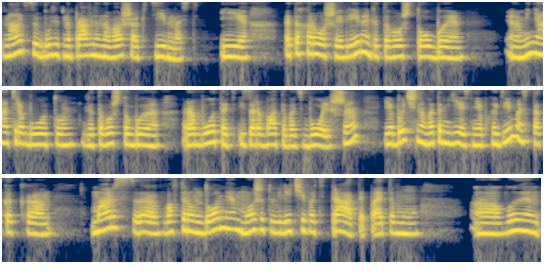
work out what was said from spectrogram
финансы будет направлена ваша активность. И это хорошее время для того, чтобы э, менять работу, для того, чтобы работать и зарабатывать больше. И обычно в этом есть необходимость, так как э, Марс э, во втором доме может увеличивать траты, поэтому вы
